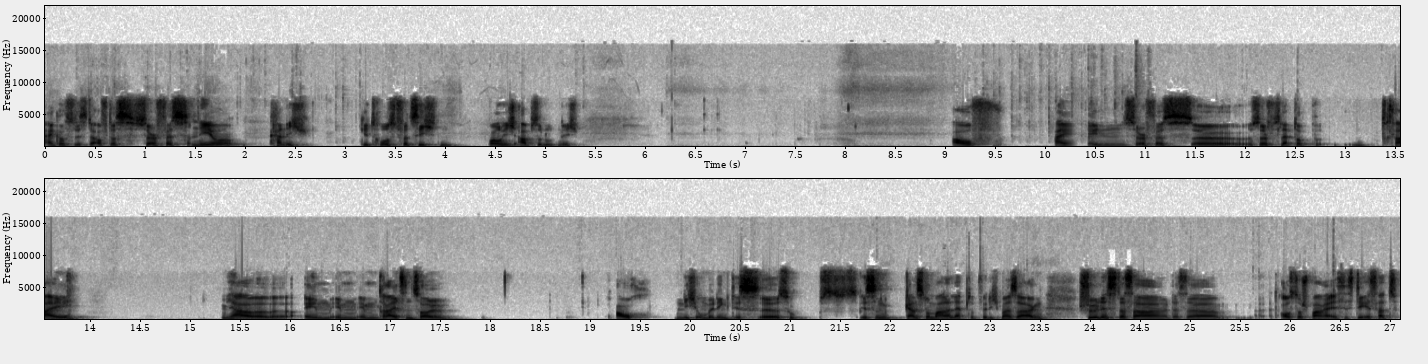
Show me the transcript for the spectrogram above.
Einkaufsliste. Auf das Surface Neo kann ich getrost verzichten. Brauche ich absolut nicht. Auf ein Surface, äh, Surface Laptop 3, ja, äh, im, im, im 13 Zoll auch nicht unbedingt, ist, äh, so, ist ein ganz normaler Laptop, würde ich mal sagen. Schön ist, dass er, dass er austauschbare SSDs hat,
